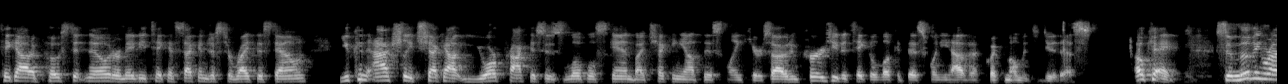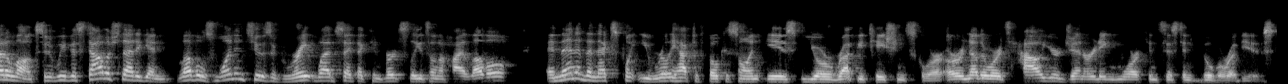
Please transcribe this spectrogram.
take out a post-it note or maybe take a second just to write this down, you can actually check out your practice's local scan by checking out this link here. So I would encourage you to take a look at this when you have a quick moment to do this. Okay, so moving right along. So we've established that again, levels one and two is a great website that converts leads on a high level. And then at the next point you really have to focus on is your reputation score, or in other words, how you're generating more consistent Google reviews.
